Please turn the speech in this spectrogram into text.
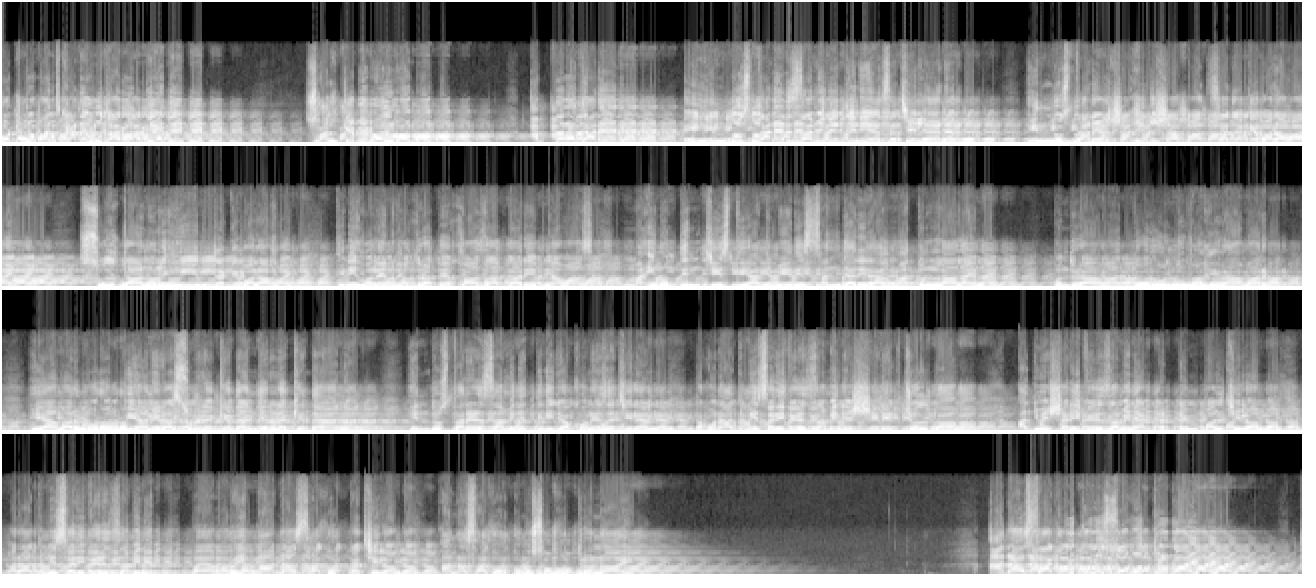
ছোট্ট মাঝখানে উদাহরণ দিয়ে দিই সংক্ষেপে বলব, আপনারা জানেন, এই হিন্দুস্তানের জমিনে যিনি এসেছিলেন, হিন্দুস্তানের শাহিনশাহ বাদশাহ যাকে বলা হয়, সুলতানুল হিন্দ যাকে বলা হয়, তিনি হলেন হযরতে খাজা গরিব নওয়াজ মাইনুদ্দিন চিশতি আজমেরি সঞ্জারি রহমাতুল্লাহ আলাইহি। বন্ধুরা, আমার তরুণ যুবকেরা আমার, হে আমার মুরব্বিয়ানিরা শুনে রেখে দেন, জেনে রেখে দেন হিন্দুস্তানের জামিনে তিনি যখন এসেছিলেন, তখন আজমি শরীফের জামিনে শেরেক চলতো। আজমির শরীফের জমিনে একটা টেম্পল ছিল আর আজমি শরীফের জমিনে ভাই আমার ওই আনা সাগরটা ছিল। আনা সাগর কোন সমুদ্র নয়। আনা সাগর কোন সমুদ্র নয়।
